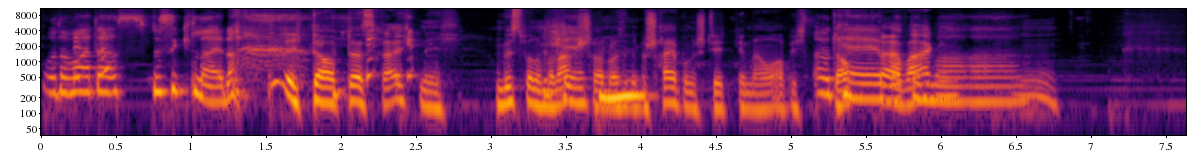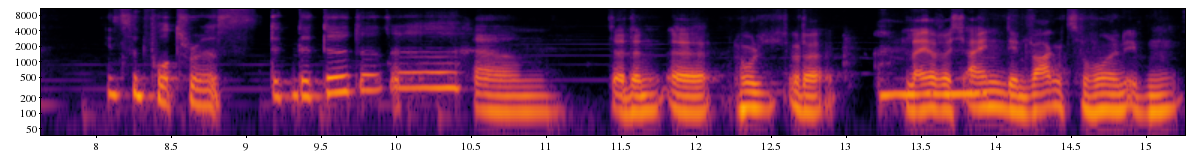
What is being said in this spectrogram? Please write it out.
Oder war das ein bisschen kleiner? Ich glaube, das reicht nicht. Müssen wir nochmal Okay. nachschauen, was in der Mhm. Beschreibung steht, genau. Aber ich glaube, Okay, der warte Wagen. mal. Instant Fortress. Du, du, du. Ähm, ja, dann äh, hol oder leiere ich ein, den Wagen zu holen, eben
